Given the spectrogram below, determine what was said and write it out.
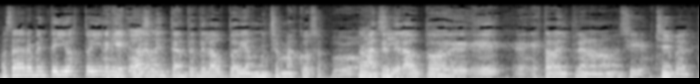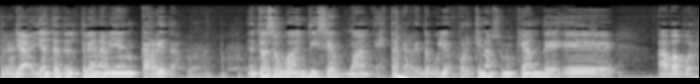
O sea, de repente yo estoy en Es mi que casa... obviamente antes del auto había muchas más cosas. pues. No, antes sí, del auto eh, eh, estaba el tren, ¿o ¿no? Sí. Sí, pero el tren. Ya, y antes del tren habían carretas. pues. Entonces un weón dice, weón, esta carreta culia, ¿por qué no hacemos que ande eh, a vapor?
